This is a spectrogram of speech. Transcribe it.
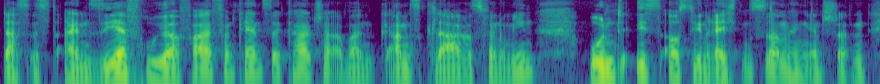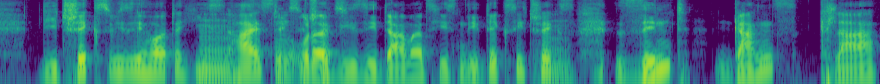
Das ist ein sehr früher Fall von Cancel Culture, aber ein ganz klares Phänomen und ist aus den rechten Zusammenhängen entstanden. Die Chicks, wie sie heute hieß, Mhm. heißen Dixie oder Chicks. wie sie damals hießen, die Dixie Chicks, sind ganz klar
